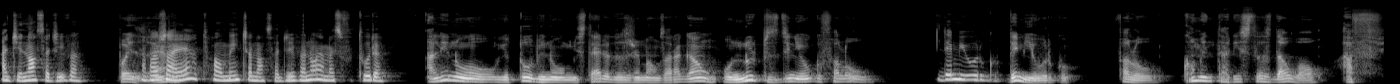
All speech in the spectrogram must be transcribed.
a de nossa diva. Pois Ela é. já é atualmente a nossa diva, não é mais futura. Ali no YouTube, no Mistério dos Irmãos Aragão, o Nurps de Niugo falou, Demiurgo. Demiurgo, falou, comentaristas da UOL, af.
